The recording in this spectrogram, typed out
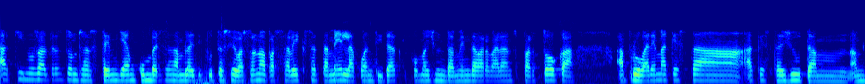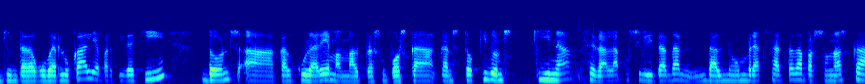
Aquí nosaltres doncs, estem ja en converses amb la Diputació de Barcelona per saber exactament la quantitat que com a Ajuntament de Barberà ens pertoca aprovarem aquesta, aquest ajut amb, amb Junta de Govern local i a partir d'aquí doncs, eh, calcularem amb el pressupost que, que ens toqui doncs, quina serà la possibilitat de, del nombre exacte de persones que,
